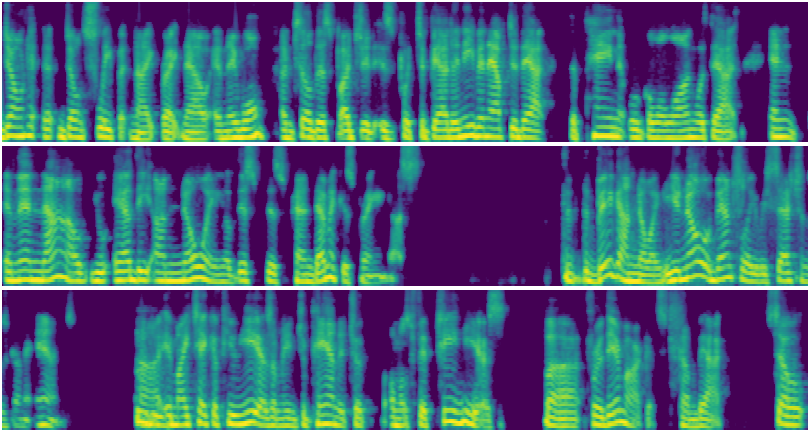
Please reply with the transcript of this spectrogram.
don't uh, don't sleep at night right now, and they won't until this budget is put to bed. And even after that, the pain that will go along with that, and and then now you add the unknowing of this this pandemic is bringing us the, the big unknowing. You know, eventually a recession is going to end. Uh, mm-hmm. Uh, it might take a few years. I mean, Japan, it took almost 15 years uh, for their markets to come back. So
